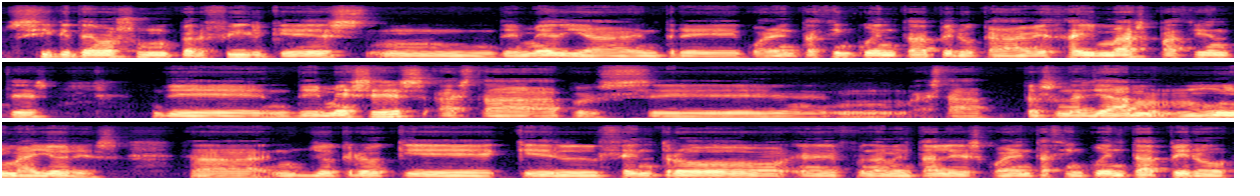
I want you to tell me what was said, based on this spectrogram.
sí que tenemos un perfil que es mm, de media entre 40 y 50, pero cada vez hay más pacientes de, meses hasta, pues, hasta personas ya muy mayores. yo creo que, que el centro fundamental es 40-50, pero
